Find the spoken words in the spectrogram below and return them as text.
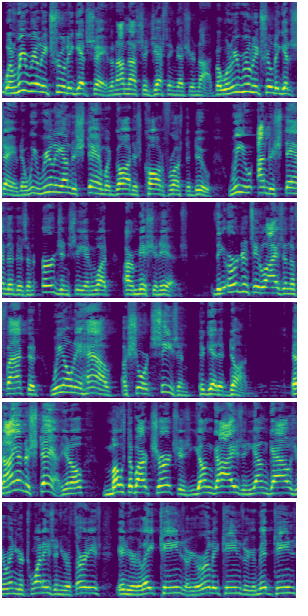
When we really truly get saved, and I'm not suggesting that you're not, but when we really truly get saved and we really understand what God has called for us to do, we understand that there's an urgency in what our mission is. The urgency lies in the fact that we only have a short season to get it done. And I understand, you know, most of our church is young guys and young gals. You're in your 20s and your 30s, in your late teens or your early teens or your mid teens,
